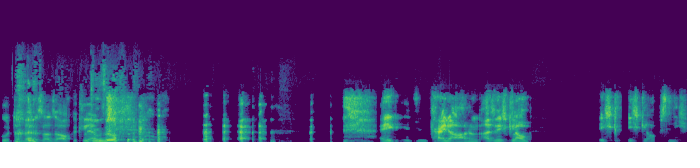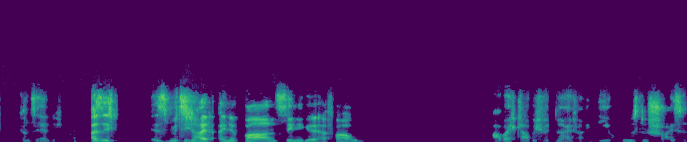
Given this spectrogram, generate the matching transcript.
Gut, dann wäre das also auch Und geklärt. du so? Ey, keine Ahnung. Also ich glaube, ich, ich glaube es nicht, ganz ehrlich. Also ich, es ist mit Sicherheit eine wahnsinnige Erfahrung. Aber ich glaube, ich würde mir einfach in die Hosen scheißen.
